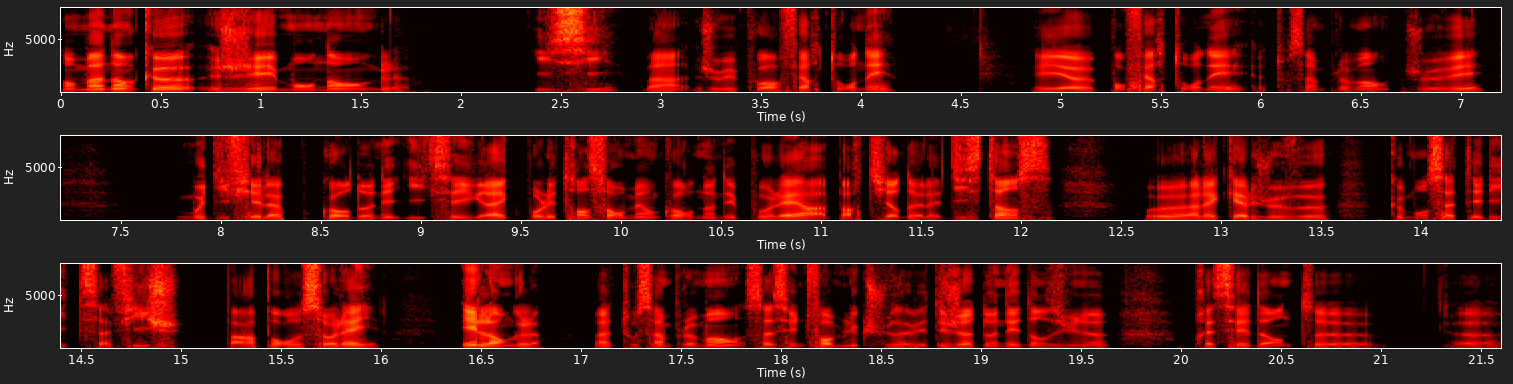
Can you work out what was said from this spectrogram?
Donc maintenant que j'ai mon angle ici, ben, je vais pouvoir faire tourner. Et euh, pour faire tourner, tout simplement, je vais modifier la coordonnée x et y pour les transformer en coordonnées polaires à partir de la distance euh, à laquelle je veux que mon satellite s'affiche par rapport au soleil et l'angle. Ben, tout simplement, ça c'est une formule que je vous avais déjà donnée dans une précédente euh, euh,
